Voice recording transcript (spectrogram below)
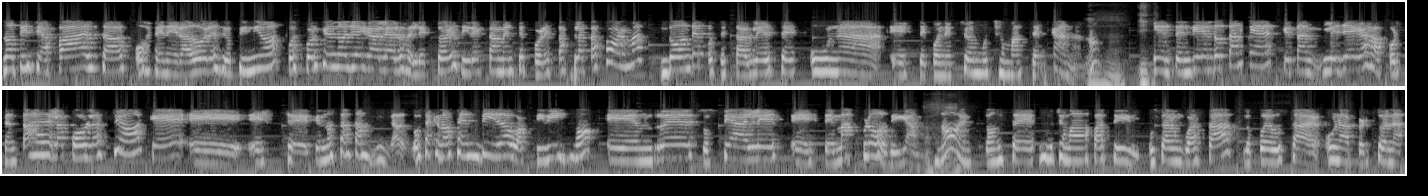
noticias falsas o generadores de opinión, pues ¿por qué no llegarle a los electores directamente por estas plataformas donde pues establece una este, conexión mucho más cercana? y, entendiendo también que le llegas a porcentajes de la población que, eh, este, que no están tan, o sea, que no hacen vida o activismo en redes sociales este, más pro, digamos, ¿no? Entonces es mucho más fácil usar un WhatsApp, lo puede usar una persona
